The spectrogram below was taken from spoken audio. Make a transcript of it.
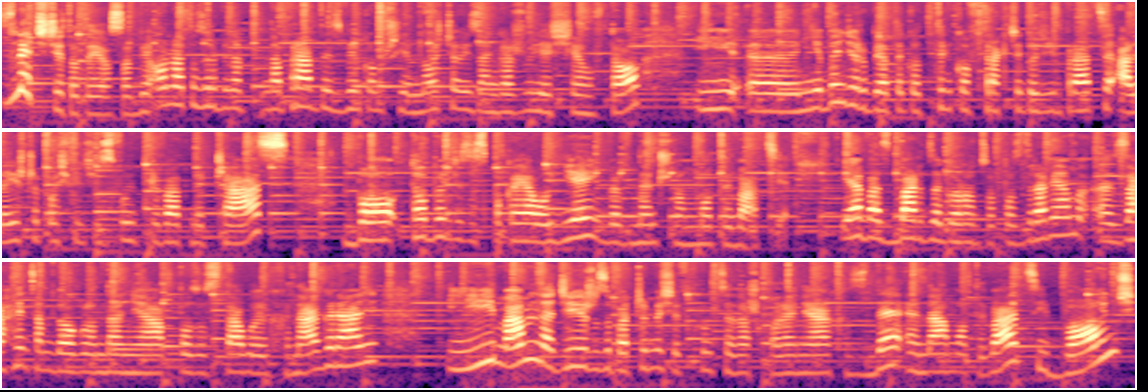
zlećcie to tej osobie. Ona to zrobi na, naprawdę z wielką przyjemnością i zaangażuje się w to i y, nie będzie robiła tego tylko w trakcie godzin pracy, ale jeszcze poświęci swój prywatny czas, bo to będzie zaspokajało jej wewnętrzną motywację. Ja Was bardzo gorąco pozdrawiam. Zachęcam do oglądania pozostałych nagrań i mam nadzieję, że zobaczymy się wkrótce na szkoleniach z DNA motywacji bądź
